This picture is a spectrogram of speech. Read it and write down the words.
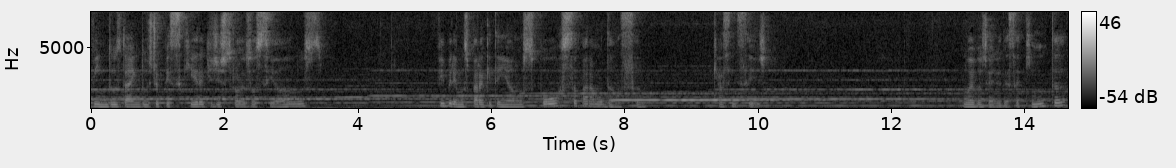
vindos da indústria pesqueira que destrói os oceanos, Vibremos para que tenhamos força para a mudança. Que assim seja. No Evangelho dessa quinta,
